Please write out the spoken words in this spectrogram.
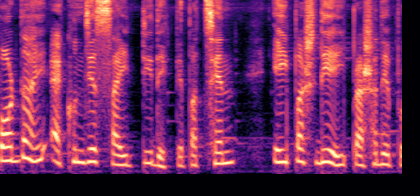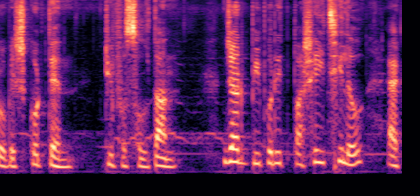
পর্দায় এখন যে সাইডটি দেখতে পাচ্ছেন, এই পাশ দিয়েই প্রাসাদে প্রবেশ করতেন টিপু সুলতান, যার বিপরীত পাশেই ছিল এক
